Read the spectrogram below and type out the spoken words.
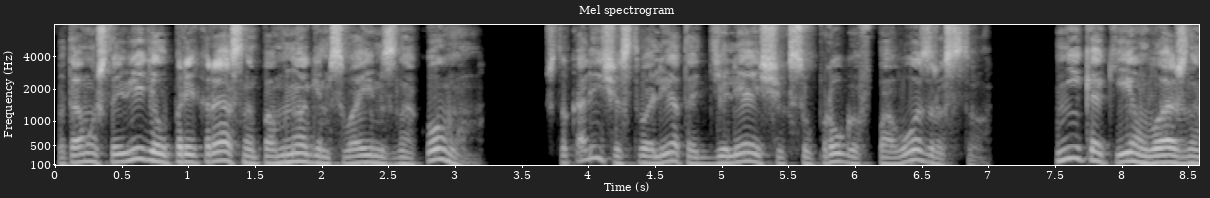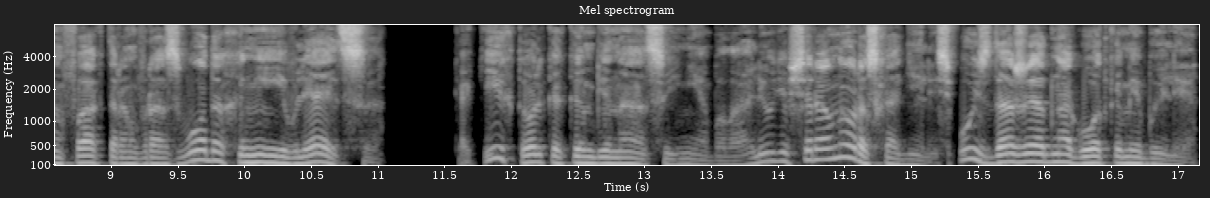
потому что видел прекрасно по многим своим знакомым, что количество лет, отделяющих супругов по возрасту, никаким важным фактором в разводах не является. Каких только комбинаций не было, а люди все равно расходились, пусть даже одногодками были.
